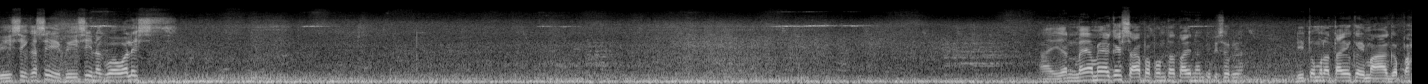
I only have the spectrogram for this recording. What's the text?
Busy kasi, busy nagwawalis. Ayan, maya maya guys, ah, papunta tayo ng Divisoria. Dito muna tayo kay maaga pa.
